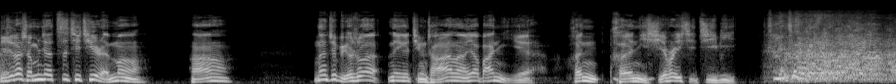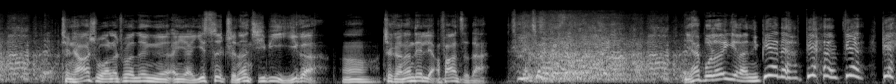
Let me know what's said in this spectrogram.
你知道什么叫自欺欺人吗？啊？那就比如说那个警察呢，要把你和你和你媳妇一起击毙。警察说了，说那个，哎呀，一次只能击毙一个啊，这可能得两发子弹。你还不乐意了？你别的，别，别别，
